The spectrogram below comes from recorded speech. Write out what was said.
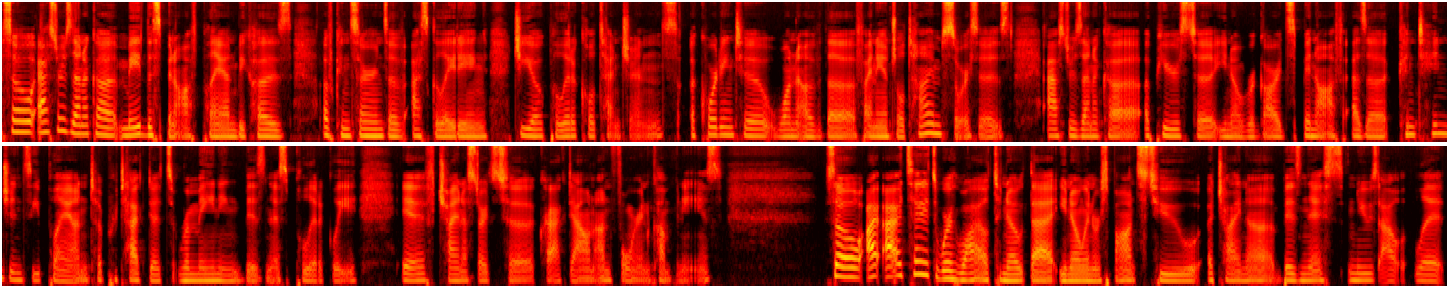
So, AstraZeneca made the spinoff plan because of concerns of escalating geopolitical tensions. According to one of the Financial Times sources, AstraZeneca appears to, you know, regard spinoff as a contingency plan to protect its remaining business politically if China starts to crack down on foreign companies. So I, would say it's worthwhile to note that, you know, in response to a China business news outlet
